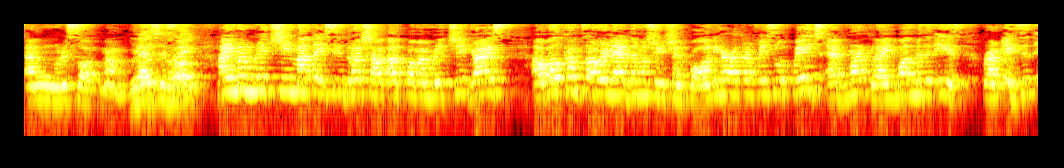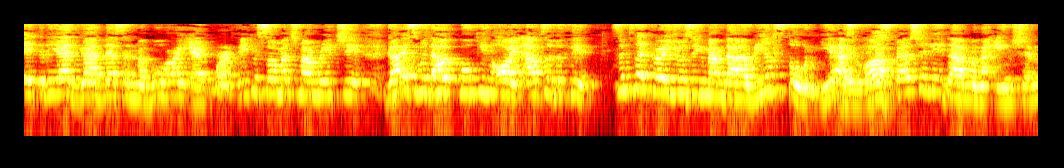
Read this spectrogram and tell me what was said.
ang result, ma'am. Yes, result. correct. Hi, Ma'am Richie, Mata Isidro. Shout out po, Ma'am Richie. Guys, uh, welcome to our live demonstration po. Only here at our Facebook page, Edmark Live Mall Middle East. From Exit 8 Riyadh, God bless and mabuhay, Edmark. Thank you so much, Ma'am Richie. Guys, without cooking oil, absolutely. Seems like we're using, ma'am, the real stone. Yes, Ay, wow. especially the mga ancient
